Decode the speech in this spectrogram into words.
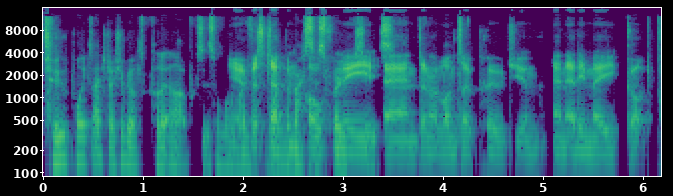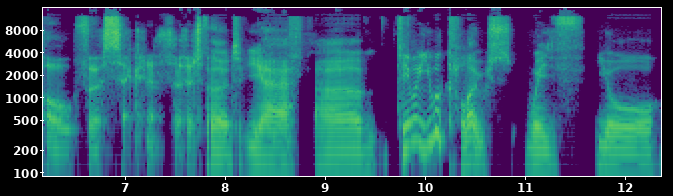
two points. Actually, I should be able to pull it up because it's on one yeah, of my Verstappen my pole for me and an Alonso podium, and Ellie May got pole first, second, and third. Third, yeah. Um, Thiemo, you were close with your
